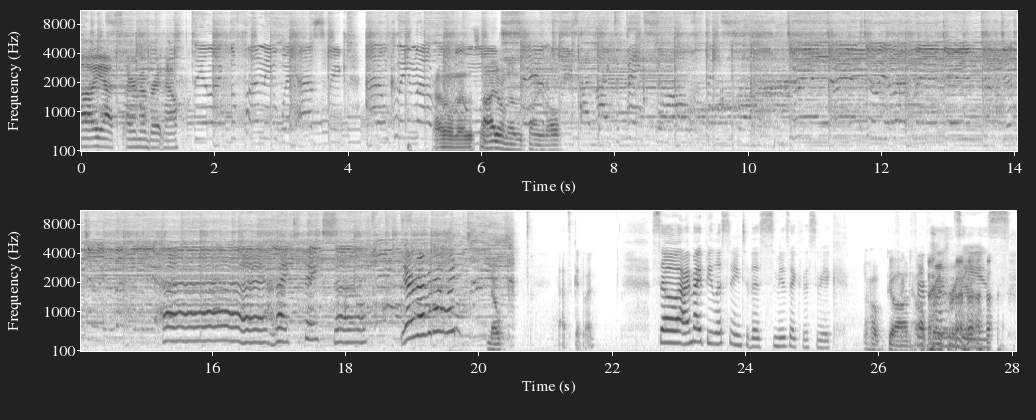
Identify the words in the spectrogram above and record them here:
Oh yes, I remember it now. I don't know this one. I don't know the song at all. I like to think so. You don't remember that one? Nope. That's a good one. So I might be listening to this music this week Oh God. for I'll pray for it. funsies.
